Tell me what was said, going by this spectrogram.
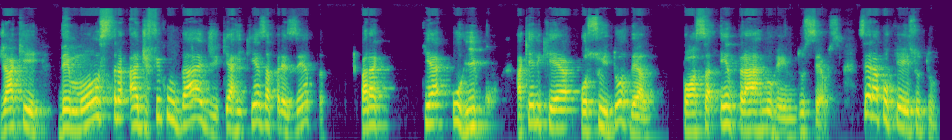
já que demonstra a dificuldade que a riqueza apresenta para que o rico, aquele que é possuidor dela, possa entrar no reino dos céus. Será por que isso tudo?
